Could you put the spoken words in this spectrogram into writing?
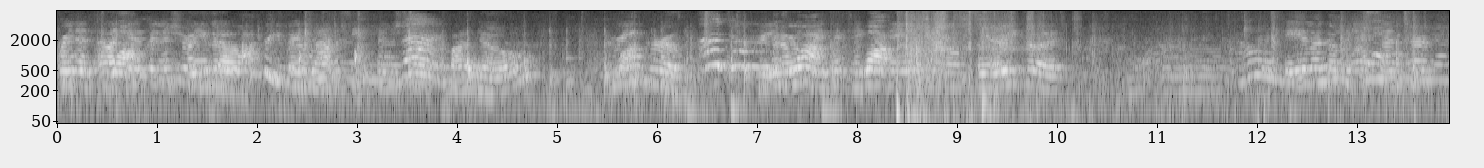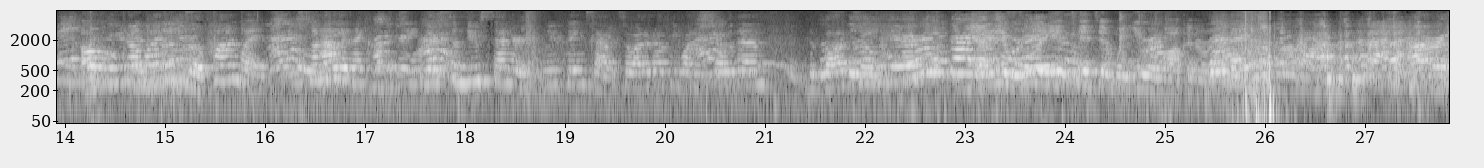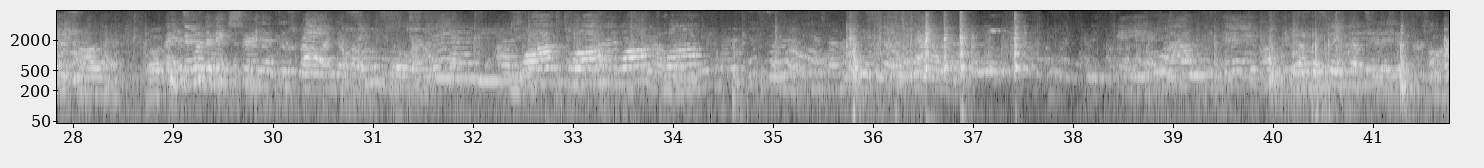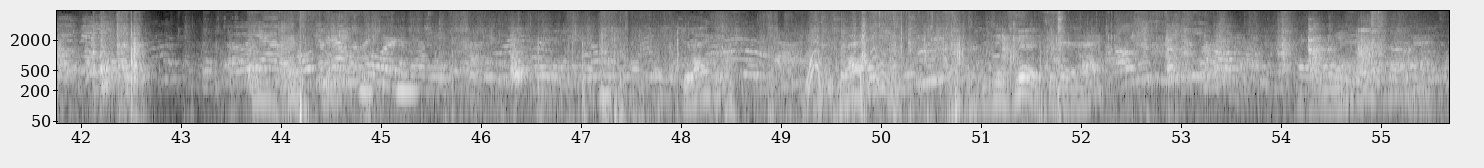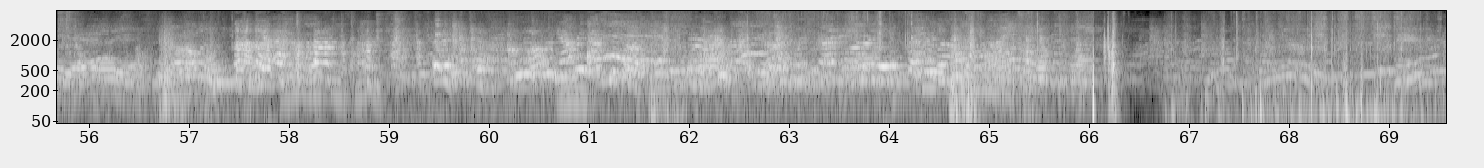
Braden, I'd like you to finish your Are you name gonna walk or are you gonna Braden, have a seat and finish your bottom. No. Green group. Green You're gonna walk. may take your Walk. names and. Very good. Kayla, go pick the center. You know And what? blue Miss group. Conway. Somebody, I caught green. there's some new centers, new things out. So I don't know if you want to show them the bugs over there. Yeah, they were pretty attentive when you were walking Were around. they? Alright. I just want to make sure that does not end up on the floor. Walk, walk, walk, walk. Oh yeah, hold it down the board. You like it? You like it? You did good today, right? People.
